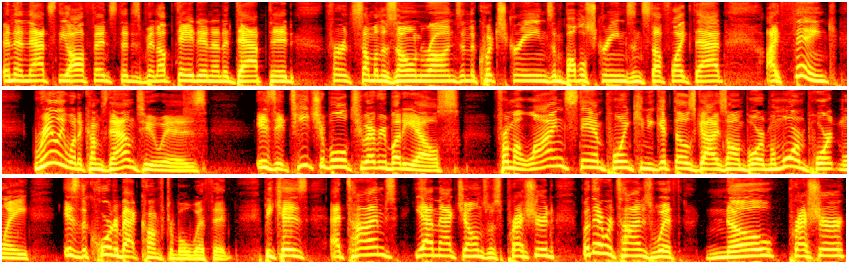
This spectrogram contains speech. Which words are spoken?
And then that's the offense that has been updated and adapted for some of the zone runs and the quick screens and bubble screens and stuff like that. I think really what it comes down to is is it teachable to everybody else? From a line standpoint, can you get those guys on board? But more importantly, is the quarterback comfortable with it? Because at times, yeah, Mac Jones was pressured, but there were times with no pressure.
